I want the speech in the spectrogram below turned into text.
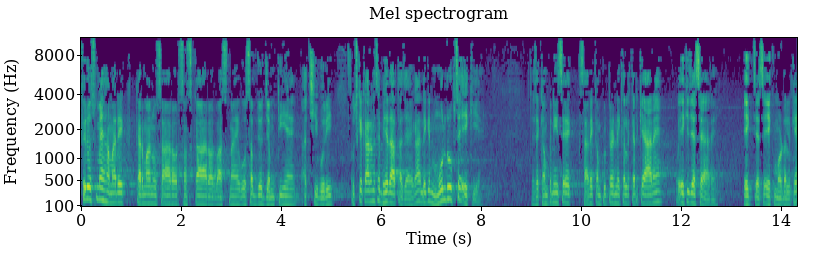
फिर उसमें हमारे कर्मानुसार और संस्कार और वासनाएँ, वो सब जो जमती हैं, अच्छी, बुरी, उसके कारण से भेद आता जाएगा, लेकिन मूल रूप से एक ही है। जैसे कंपनी से सारे कंप्यूटर निकल करके आ रहे हैं, वो एक ही जैसे आ रहे हैं, एक जैसे, एक मॉडल के।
